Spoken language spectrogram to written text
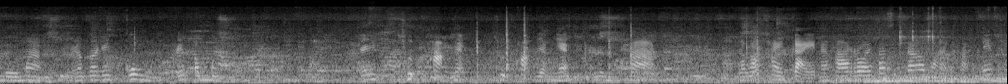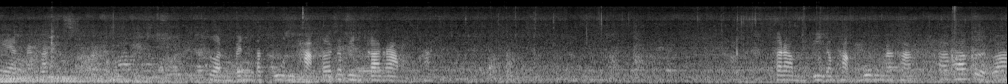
หมูหมักแล้วก็ได้กุ้งได้ปลาหมึกได้ชุดผักเนี่ยชุดผักอย่างเงี้ยหนึ่งถาดแล้วก็ไข่ไก่นะคะร้อยเก้าสิบเก้าบาทค่ะไม่แพงนะคะ ส่วนเป็นตระกูลผักก็จะเป็นกระหล่ำค่ะ กระหล่ำปีกับผักบุ้งนะคะ ถ้าถ้าเกิดว่า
